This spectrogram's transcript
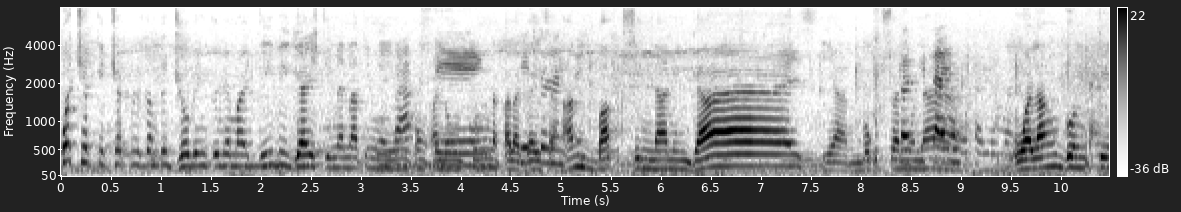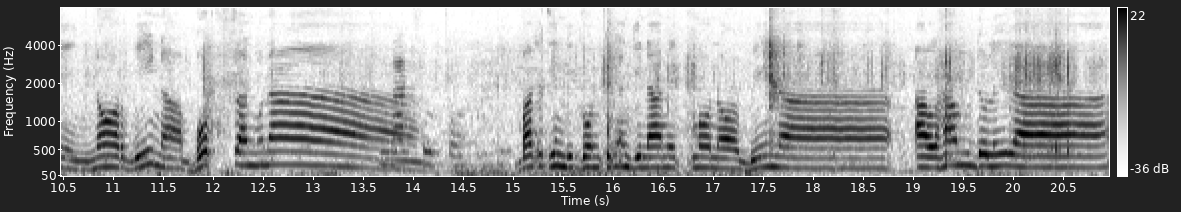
Ketchup, Ketchup, welcome to Jobin Kunyamar TV guys. Tingnan natin ngayon kung anong kung nakalagay sa unboxing namin guys. Yan, buksan mo na. Walang gunting. Norbina, buksan mo na. Unboxing po. Bakit hindi gunting ang ginamit mo, Norbina? Alhamdulillah.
